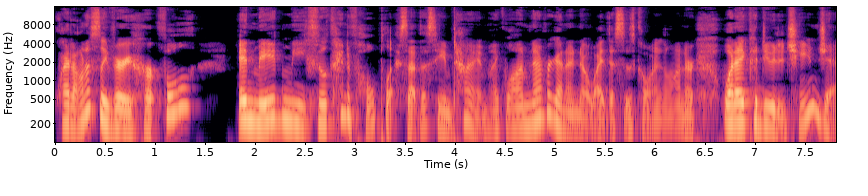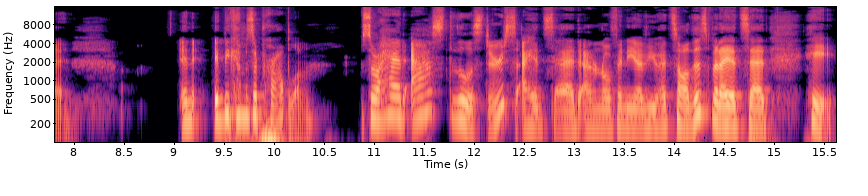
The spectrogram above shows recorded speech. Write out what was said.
quite honestly very hurtful it made me feel kind of hopeless at the same time. Like, well, I'm never going to know why this is going on or what I could do to change it. And it becomes a problem. So I had asked the listeners, I had said, I don't know if any of you had saw this, but I had said, hey,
